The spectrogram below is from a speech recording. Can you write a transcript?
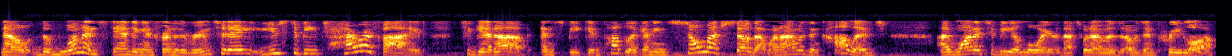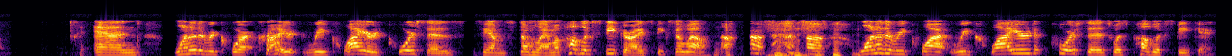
Now, the woman standing in front of the room today used to be terrified to get up and speak in public. I mean, so much so that when I was in college, I wanted to be a lawyer. That's what I was. I was in pre-law, and one of the required required courses. See, I'm stumbling. I'm a public speaker. I speak so well. uh, one of the requi- required courses was public speaking,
